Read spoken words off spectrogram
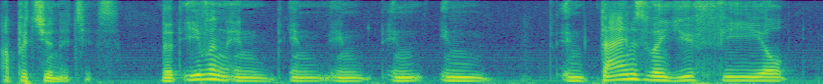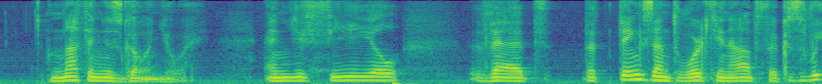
opportunities. That even in in in in in, in times when you feel nothing is going your way, and you feel that that things aren't working out for because we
